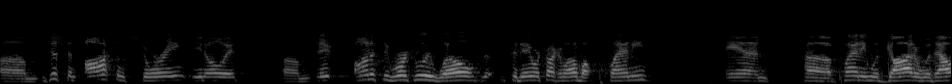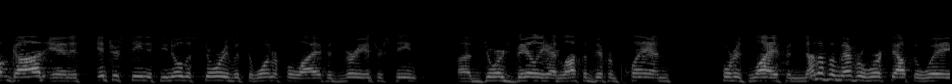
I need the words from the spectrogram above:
um, just an awesome story. You know, it um, it honestly worked really well. Today we're talking a lot about planning and uh, planning with God or without God, and it's interesting if you know the story of It's a Wonderful Life. It's very interesting uh, George Bailey had lots of different plans for his life, and none of them ever worked out the way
